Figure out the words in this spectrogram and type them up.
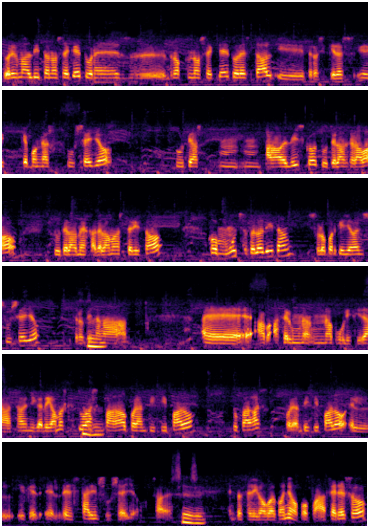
tú eres maldito no sé qué, tú eres eh, rock no sé qué, tú eres tal, y pero si quieres eh, que pongas tu sello, tú te has mm, mm, pagado el disco, tú te lo has grabado, tú te lo has te lo has masterizado, con mucho te lo editan, solo porque llevan su sello, te lo empiezan Ujú. a, eh, a hacer una, una publicidad, ¿sabes? Diga- Digamos que tú has pagado por anticipado, tú pagas por anticipado el, el, que- el- estar en su sello, ¿sabes? Sí, sí. Entonces digo, pues coño, pues para hacer eso,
